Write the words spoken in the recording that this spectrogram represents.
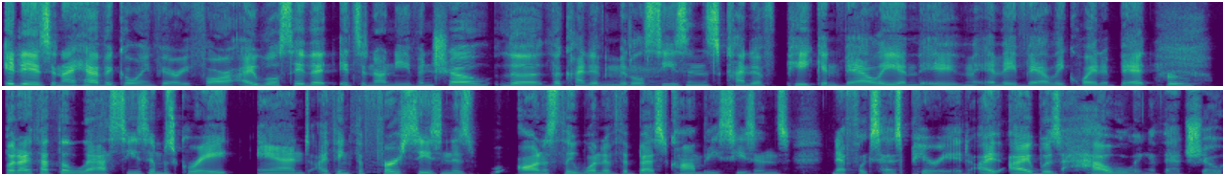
It is, and I have it going very far. I will say that it's an uneven show. The the kind of middle Mm. seasons kind of peak and valley, and they, and they valley quite a bit. True. But I thought the last season was great, and I think the first season is honestly one of the best comedy seasons Netflix has. Period. I I was howling at that show.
